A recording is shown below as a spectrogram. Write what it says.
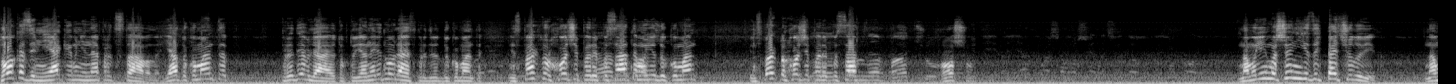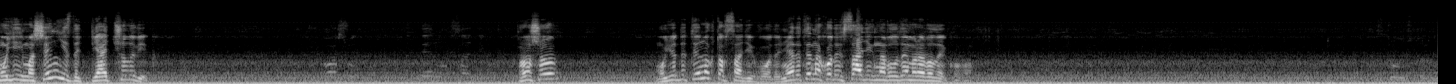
Доказів ніяких мені не представили. Я документи пред'являю, тобто я не відмовляюсь пред'явити документи. Інспектор хоче переписати мої бачу. документи. Інспектор хоче Я переписати. це не бачу. Прошу. А як ваша машина сюди попала? На моїй машині їздить 5 чоловік. На моїй машині їздить 5 чоловік. Вашу дитину в садик. Прошу. Мою дитину хто в садик водить? Моя дитина ходить в садик на Володимира Великого. З другої сторони.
